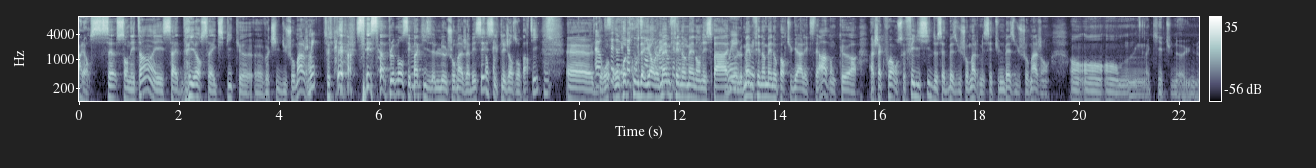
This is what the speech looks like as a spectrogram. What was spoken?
Alors, ça- c'en est un, et ça, d'ailleurs, ça explique euh, euh, votre chiffre du chômage. hein. Oui. C'est- C'est simplement, c'est pas que le chômage a baissé, c'est que les gens sont partis. Euh, Alors, on, 17,4% on retrouve d'ailleurs le même année. phénomène en Espagne, Oui, le même oui. phénomène au Portugal, etc. Donc, euh, à chaque fois, on se félicite de cette baisse du chômage, mais c'est une baisse du chômage en, en- en- en- qui est une, une-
